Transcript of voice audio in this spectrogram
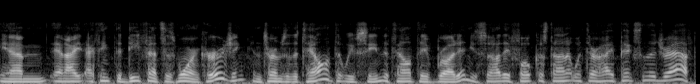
And and I, I think the defense is more encouraging in terms of the talent that we've seen, the talent they've brought in. You saw they focused on it with their high picks in the draft.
